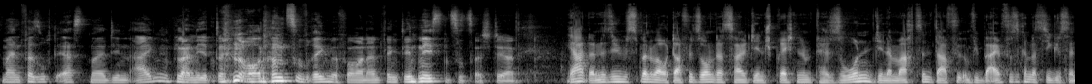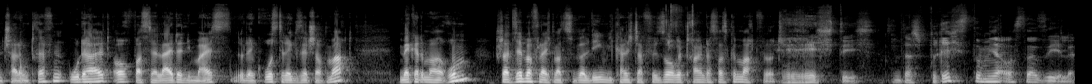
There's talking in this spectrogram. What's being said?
man versucht erstmal den eigenen Planeten in Ordnung zu bringen, bevor man anfängt, den nächsten zu zerstören. Ja, dann müsste man aber auch dafür sorgen, dass halt die entsprechenden Personen, die in der Macht sind, dafür irgendwie beeinflussen kann, dass sie gewisse Entscheidungen treffen. Oder halt auch, was ja leider die meisten oder der Großteil der Gesellschaft macht, meckert immer rum, statt selber vielleicht mal zu überlegen, wie kann ich dafür Sorge tragen, dass was gemacht wird. Richtig. Das sprichst du mir aus der Seele.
